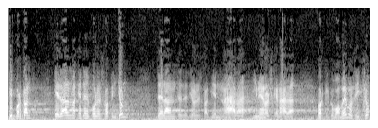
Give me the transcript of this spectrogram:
Y por tanto, el alma que en él pone su afición, delante de Dios es también nada y menos que nada, porque como hemos dicho,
